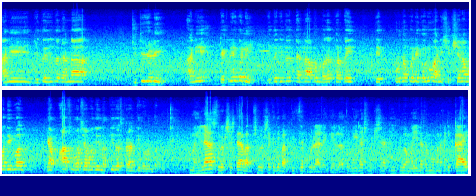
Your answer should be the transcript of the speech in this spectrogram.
आणि जिथं जिथं त्यांना ज्युटिजली आणि टेक्निकली जिथं जिथं त्यांना आपण मदत करता येईल ते पूर्णपणे करू आणि शिक्षणामध्ये पण या पाच वर्षामध्ये नक्कीच क्रांती घडून जाऊ महिला सुरक्षेच्या बाब सुरक्षतेच्या बाबतीत जर बोलायला गेलं तर महिला सुरक्षेसाठी किंवा महिला संगोपनासाठी काय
